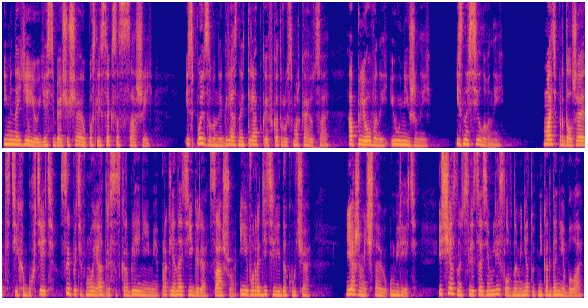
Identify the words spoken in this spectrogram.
Именно ею я себя ощущаю после секса с Сашей. Использованной грязной тряпкой, в которую сморкаются. Оплеванной и униженной. Изнасилованной. Мать продолжает тихо бухтеть, сыпать в мой адрес оскорблениями, проклинать Игоря, Сашу и его родителей до куча. Я же мечтаю умереть. Исчезнуть с лица земли, словно меня тут никогда не было.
